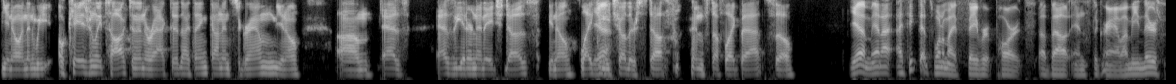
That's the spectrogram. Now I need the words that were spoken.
you know, and then we occasionally talked and interacted. I think on Instagram, you know, um, as as the internet age does, you know, liking yeah. each other's stuff and stuff like that. So, yeah, man, I, I think that's one of my favorite parts about Instagram. I mean, there's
